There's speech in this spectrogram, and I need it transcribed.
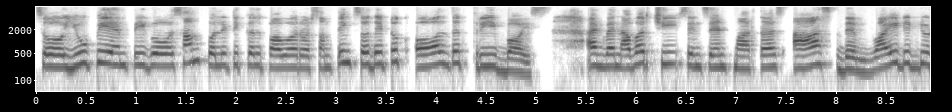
so you P M P go some political power or something so they took all the three boys and when our chiefs in st martha's asked them why did you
